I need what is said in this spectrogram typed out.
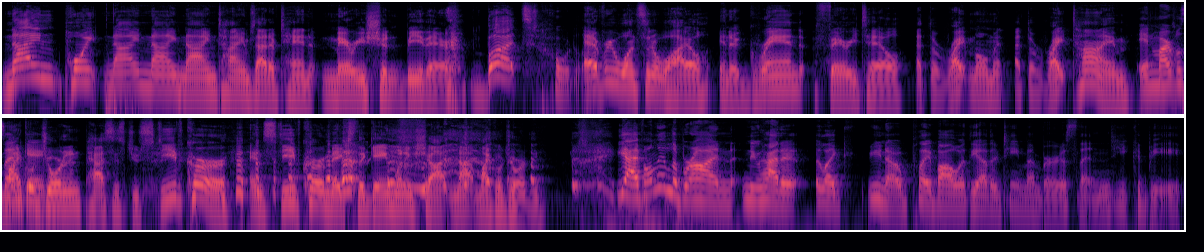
nine point nine nine nine times out of ten, Merry shouldn't be there. But Totally. every once in a while, in a grand fairy tale, at the right moment, at the right time, in Marvel's Michael Endgame. Jordan passes to Steve Kerr, and Steve Kerr makes the game-winning shot, not Michael Jordan. Yeah, if only LeBron knew how to like, you know, play ball with the other team members, then he could be.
